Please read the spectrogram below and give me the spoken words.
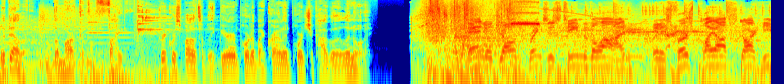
Modelo, the mark of a fighter. Drink responsibly. Beer imported by Crown Port Chicago, Illinois. Daniel Jones brings his team to the line. In his first playoff start, he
